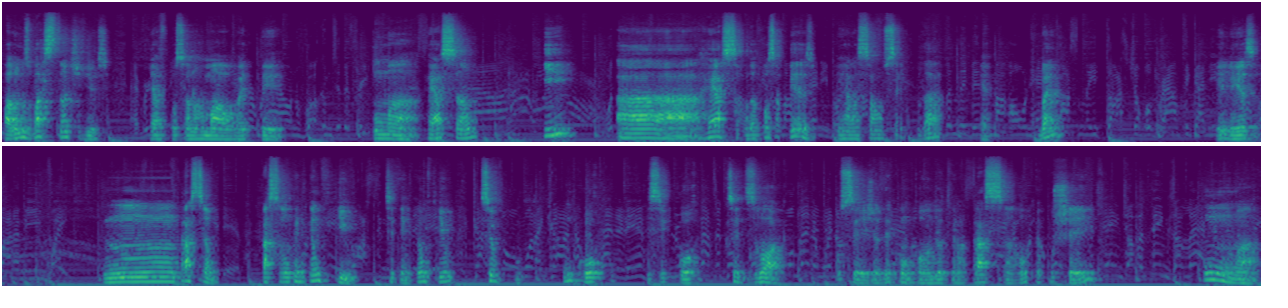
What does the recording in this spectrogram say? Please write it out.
Falamos bastante disso. Que a força normal vai ter uma reação e a reação da força-peso em relação ao centro da. Tudo bem? Beleza. Hum, tração. Tração tem que ter um fio. Se tem que ter um fio, se eu um corpo, esse corpo se desloca. Ou seja, decompondo eu tenho uma tração que eu puxei, uma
